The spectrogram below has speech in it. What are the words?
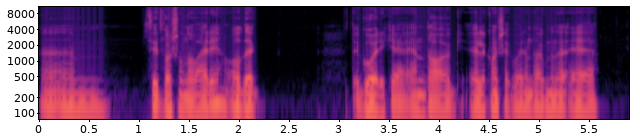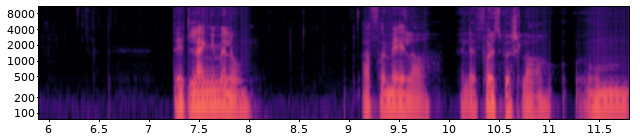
um, situasjon å være i. Og det, det, går ikke en dag, eller kanskje det går en dag, men det er det er ikke lenge mellom jeg får mailer eller forespørsler om,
